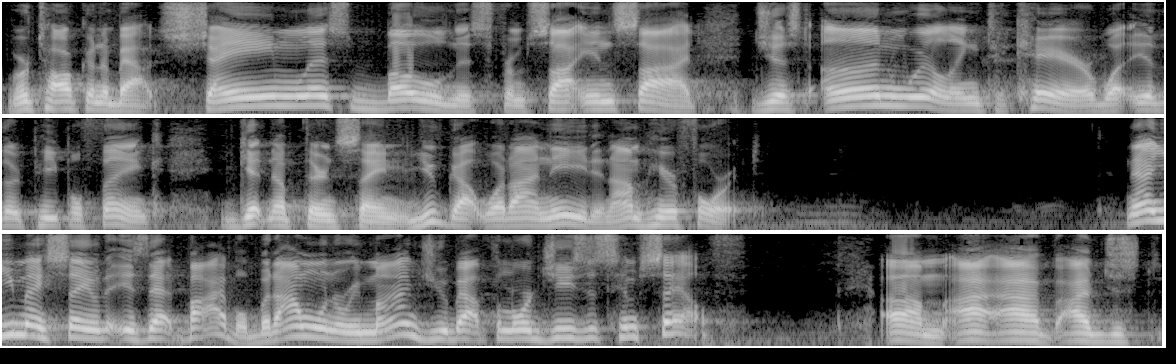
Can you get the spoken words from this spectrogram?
We're talking about shameless boldness from inside, just unwilling to care what other people think, getting up there and saying, You've got what I need and I'm here for it. Now, you may say, Is that Bible? But I want to remind you about the Lord Jesus Himself. Um, I, I, I, just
